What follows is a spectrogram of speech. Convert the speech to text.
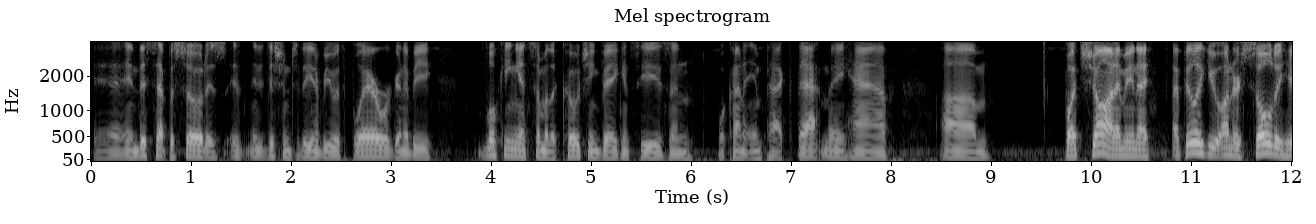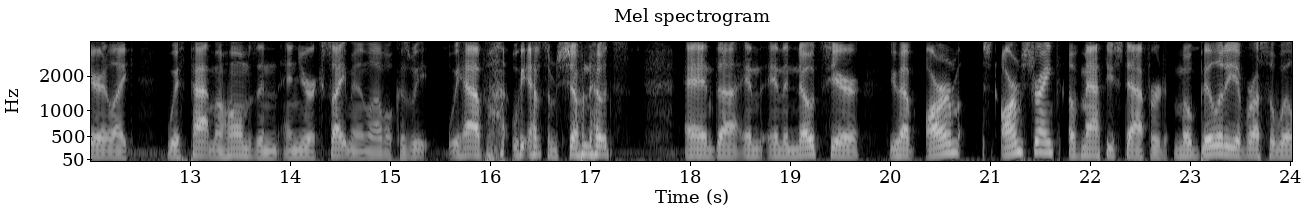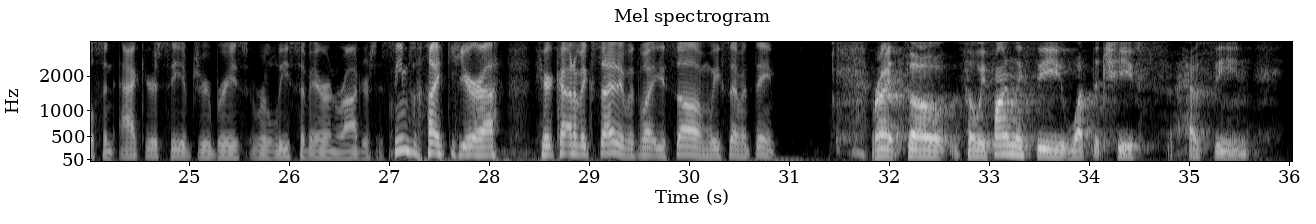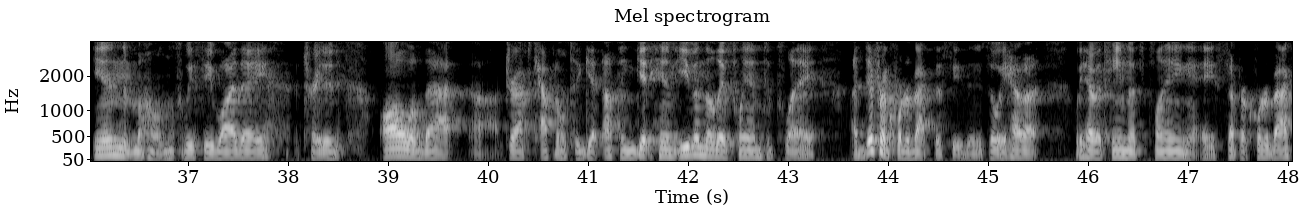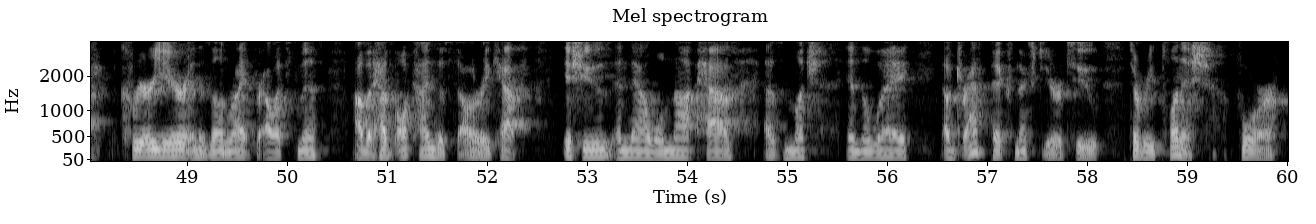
in this episode, is, is in addition to the interview with Blair, we're going to be looking at some of the coaching vacancies and what kind of impact that may have. Um, but Shawn, I mean, I I feel like you undersold it here, like with Pat Mahomes and, and your excitement level, because we, we have we have some show notes, and uh, in in the notes here you have arm arm strength of Matthew Stafford, mobility of Russell Wilson, accuracy of Drew Brees, release of Aaron Rodgers. It seems like you're uh, you're kind of excited with what you saw in Week 17. Right. So so we finally see what the Chiefs have seen in Mahomes. We see why they traded all of that uh, draft capital to get up and get him, even though they plan to play a different quarterback this season. So we have a we have a team that's playing a separate quarterback career year in his own right for Alex Smith, uh, but has all kinds of salary cap issues, and now will not have as much in the way of draft picks next year to to replenish for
